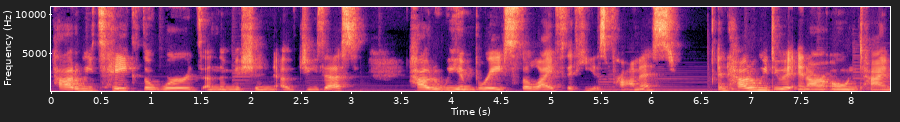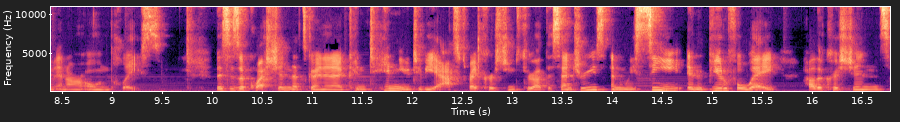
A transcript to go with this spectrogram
How do we take the words and the mission of Jesus? How do we embrace the life that he has promised? And how do we do it in our own time and our own place? This is a question that's going to continue to be asked by Christians throughout the centuries, and we see in a beautiful way how the Christians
